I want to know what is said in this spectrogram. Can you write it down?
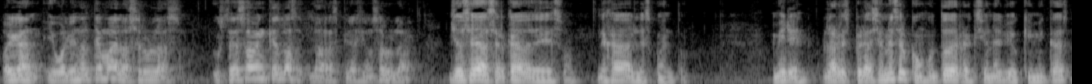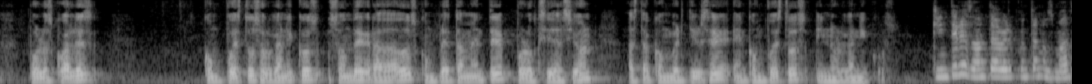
Oigan, y volviendo al tema de las células, ¿ustedes saben qué es la, la respiración celular? Yo sé acerca de eso, deja les cuento. Miren, la respiración es el conjunto de reacciones bioquímicas por los cuales compuestos orgánicos son degradados completamente por oxidación hasta convertirse en compuestos inorgánicos. Qué interesante, a ver, cuéntanos más.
